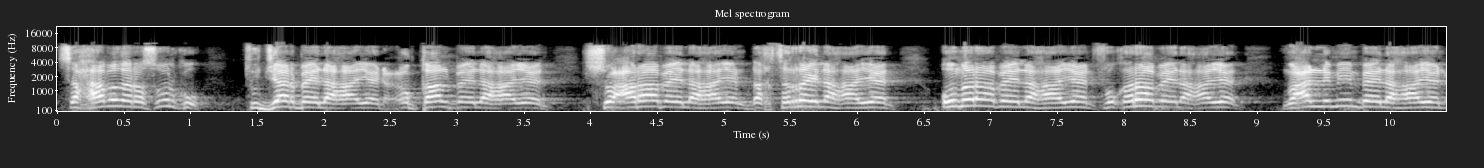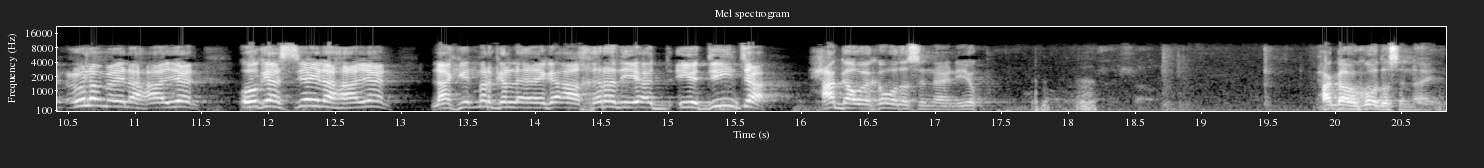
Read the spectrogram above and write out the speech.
Saxaabada rasuulku tujaar bay lahaayeen cuqaal bay lahaayeen shucaraa bay lahaayeen dhakhtaray lahaayeen umaraa bay lahaayeen fuqaraa bay lahaayeen mucalimiin bay lahaayeen culamay lahaayeen ogaasyay lahaayeen. Laakiin marka la eego aakhirada iyo diinta xaggaa way ka wada sinaayeen iyagu. Xaggaa way ka wada sinaayeen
